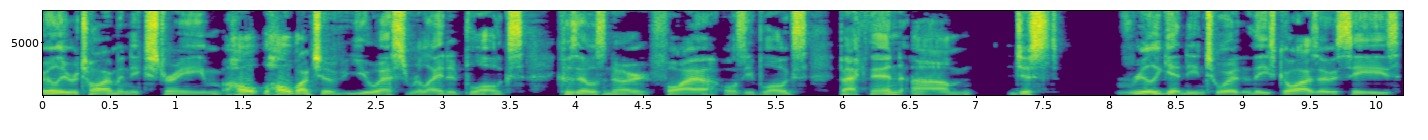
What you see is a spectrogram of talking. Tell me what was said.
early retirement extreme, a whole, whole bunch of US related blogs because there was no fire Aussie blogs back then. Um, just really getting into it. These guys overseas,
